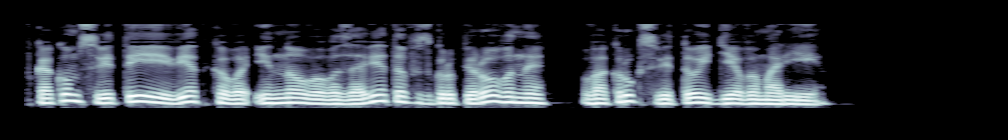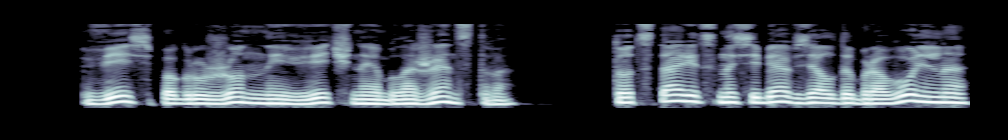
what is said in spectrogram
в каком святые Ветхого и Нового Заветов сгруппированы вокруг святой Девы Марии. Весь погруженный в вечное блаженство, тот старец на себя взял добровольно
